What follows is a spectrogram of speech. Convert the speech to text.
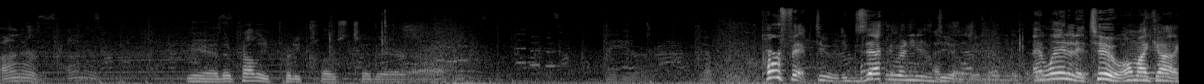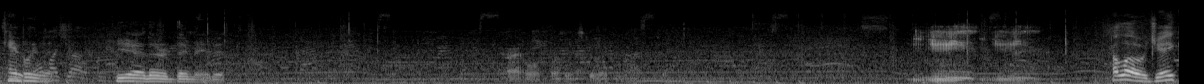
I don't. Yeah, they're probably pretty close to their uh, Perfect, dude. Exactly what I needed to do. think we did. I landed it too. Oh my god, I can't believe it. Yeah, they they made it. Alright, well, fuck it, let's go back. Hello, Jake.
